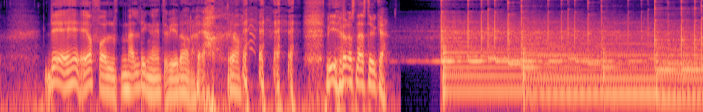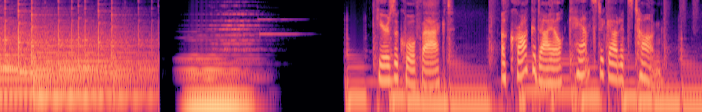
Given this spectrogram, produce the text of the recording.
Det er iallfall meldinga inntil videre. Ja. ja. Vi høres neste uke. Here's a cool fact. A crocodile can't stick out its tongue.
